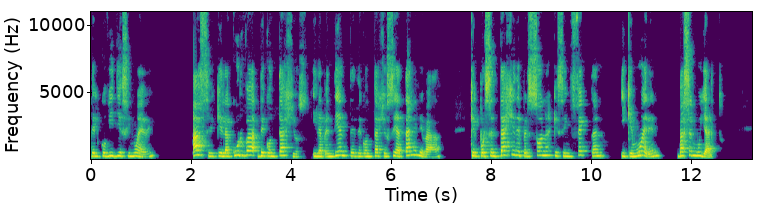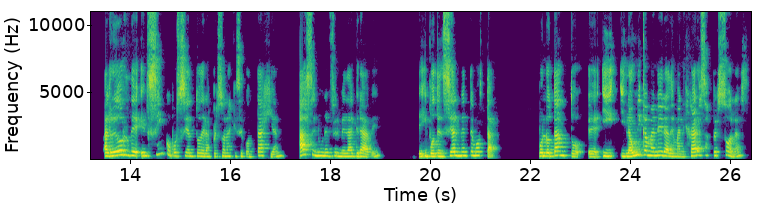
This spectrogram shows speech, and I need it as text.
del COVID-19 hace que la curva de contagios y la pendiente de contagios sea tan elevada que el porcentaje de personas que se infectan y que mueren va a ser muy alto. Alrededor del 5% de las personas que se contagian hacen una enfermedad grave eh, y potencialmente mortal. Por lo tanto, eh, y, y la única manera de manejar a esas personas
